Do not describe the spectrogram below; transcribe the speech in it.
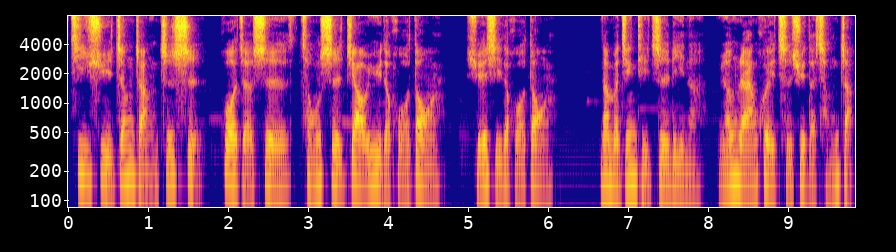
继续增长知识。或者是从事教育的活动啊，学习的活动啊，那么晶体智力呢，仍然会持续的成长。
